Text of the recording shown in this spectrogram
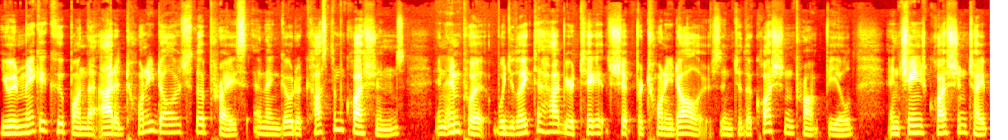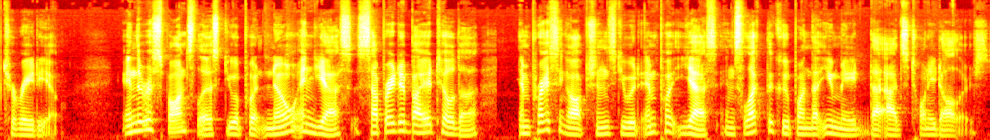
you would make a coupon that added $20 to the price and then go to custom questions and input would you like to have your ticket shipped for $20 into the question prompt field and change question type to radio. In the response list, you would put no and yes separated by a tilde. In pricing options, you would input yes and select the coupon that you made that adds $20.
